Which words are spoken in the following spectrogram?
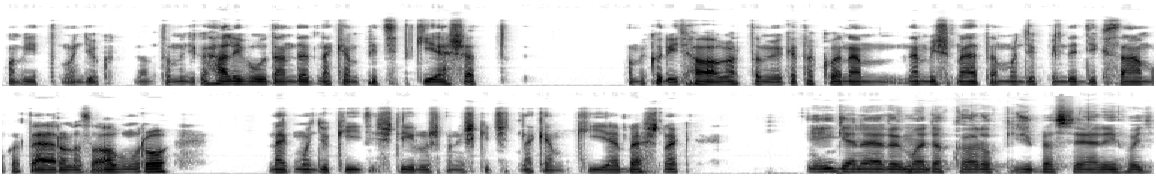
amit mondjuk, nem tudom, mondjuk a Hollywood Undead nekem picit kiesett, amikor így hallgattam őket, akkor nem, nem ismertem mondjuk mindegyik számokat erről az albumról, meg mondjuk így stílusban is kicsit nekem kiebesnek. Igen, erről majd akarok is beszélni, hogy,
